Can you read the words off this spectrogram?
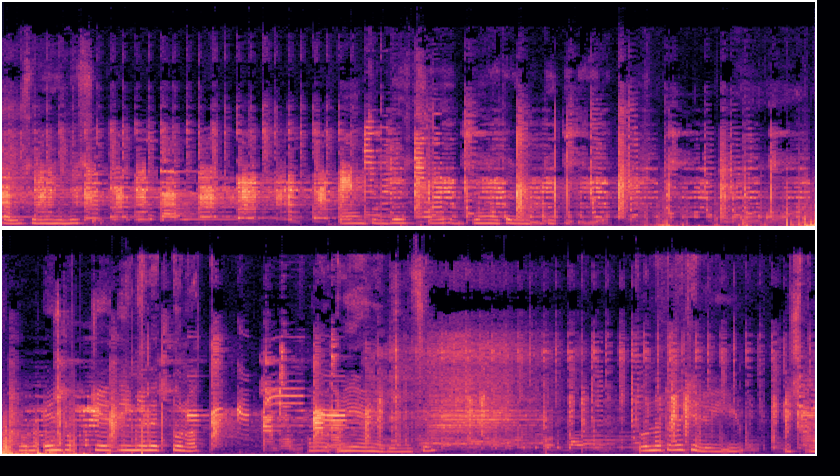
Kavuşabiliriz. Ağacın da şu yönetelim. Bunu en çok sevdiğim yemek donat. Ama yiyemediğim için. Donatı kere yiyeyim. İçtim.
